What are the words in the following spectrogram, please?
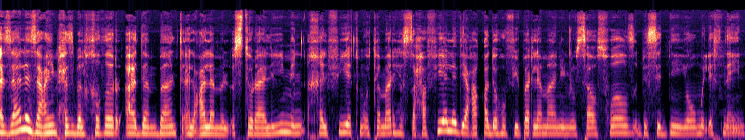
أزال زعيم حزب الخضر آدم بانت العلم الأسترالي من خلفية مؤتمره الصحفي الذي عقده في برلمان نيو ساوث ويلز بسيدني يوم الاثنين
